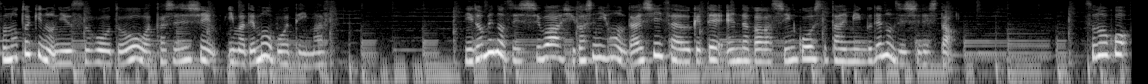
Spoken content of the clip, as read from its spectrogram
その時のニュース報道を私自身今でも覚えています。2度目の実施は東日本大震災を受けて円高が進行したタイミングでの実施でした。その後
